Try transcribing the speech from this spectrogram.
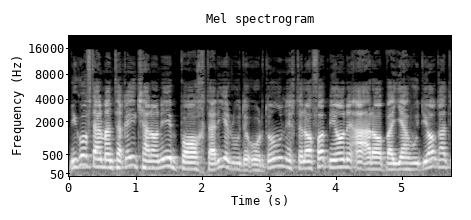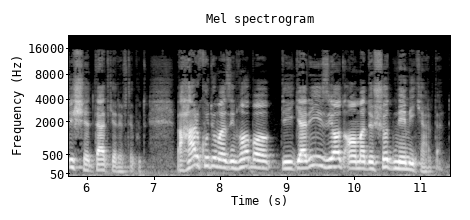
می‌گفت در منطقه کرانه باختری رود اردن اختلافات میان اعراب و یهودیا قدری شدت گرفته بود و هر کدوم از اینها با دیگری زیاد آمده شد نمی‌کردند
